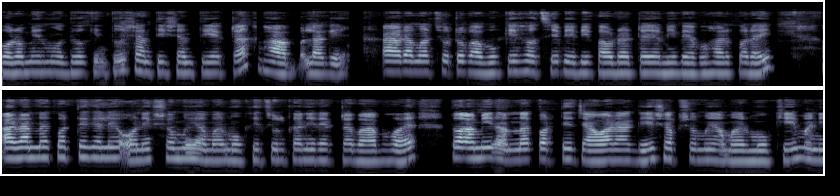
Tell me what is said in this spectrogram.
গরমের মধ্যেও কিন্তু শান্তি শান্তি একটা ভাব লাগে। আর আমার ছোট বাবুকে হচ্ছে বেবি পাউডারটাই আমি ব্যবহার করাই। আর রান্না করতে গেলে অনেক সময় আমার মুখে চুলকানির একটা ভাব হয়। তো আমি রান্না করতে যাওয়ার আগে সবসময় আমার মুখে মানে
